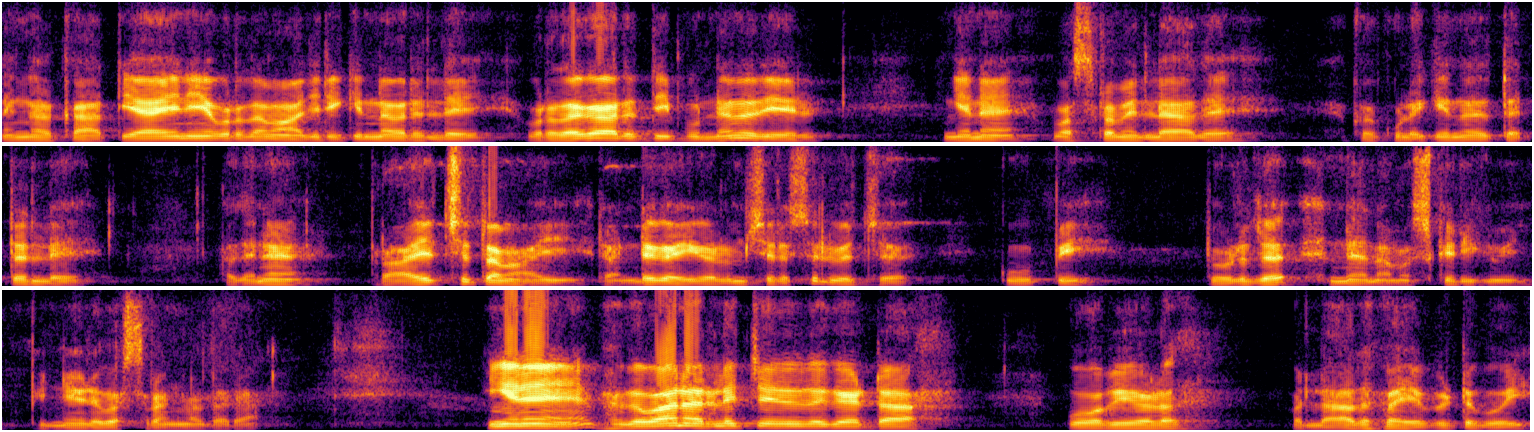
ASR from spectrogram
നിങ്ങൾ കാത്യായനീയ വ്രതം ആചരിക്കുന്നവരല്ലേ? വ്രതകാലത്തി പുണ്യനദിയിൽ ഇങ്ങനെ വസ്ത്രമില്ലാതെ ഒക്കെ കുളിക്കുന്നത് തെറ്റല്ലേ? അതിന് പ്രായച്ചിത്തമായി രണ്ട് കൈകളും ശിരസിൽ വെച്ച് കൂപ്പി തൊഴുത് എന്നെ നമസ്കരിക്കുവിൻ. പിന്നീട് വസ്ത്രങ്ങൾ തരാം. ഇങ്ങനെ ഭഗവാൻ അരളി ചെയ്തത് കേട്ട ഗോപികൾ വല്ലാതെ ഭയപ്പെട്ടു പോയി.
